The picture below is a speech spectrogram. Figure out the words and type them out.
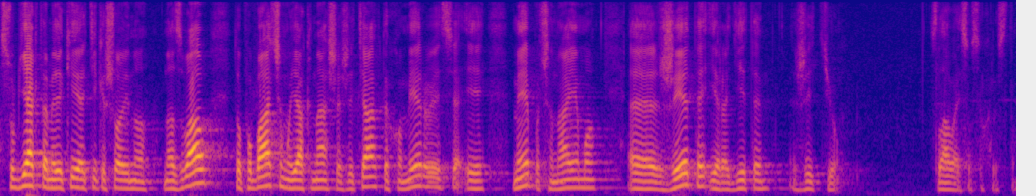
суб'єктами, які я тільки щойно назвав, то побачимо, як наше життя втихомирюється, і ми починаємо е, жити і радіти життю. Слава Ісусу Христу!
